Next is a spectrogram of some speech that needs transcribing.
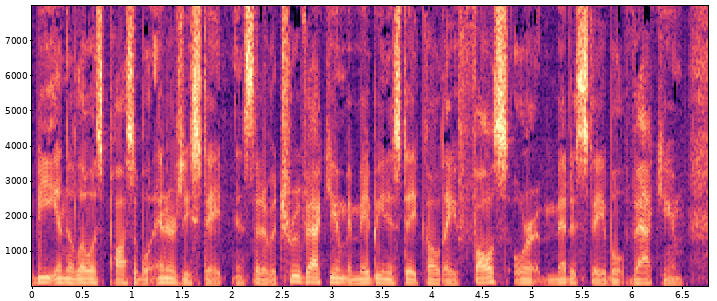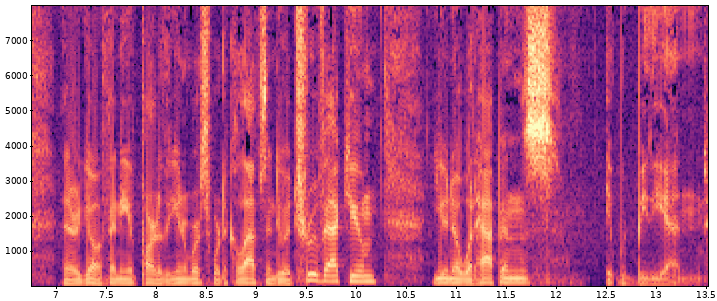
be in the lowest possible energy state. Instead of a true vacuum, it may be in a state called a false or metastable vacuum. There you go. If any part of the universe were to collapse into a true vacuum, you know what happens. It would be the end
